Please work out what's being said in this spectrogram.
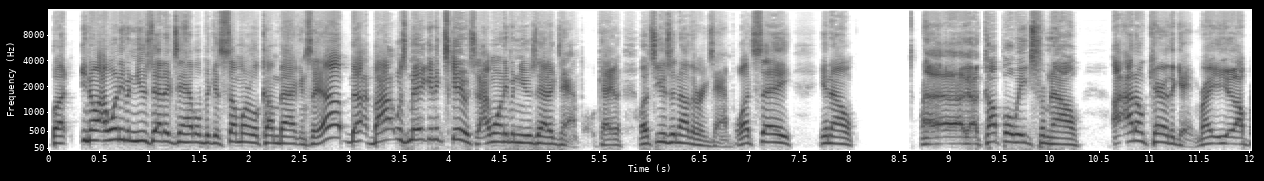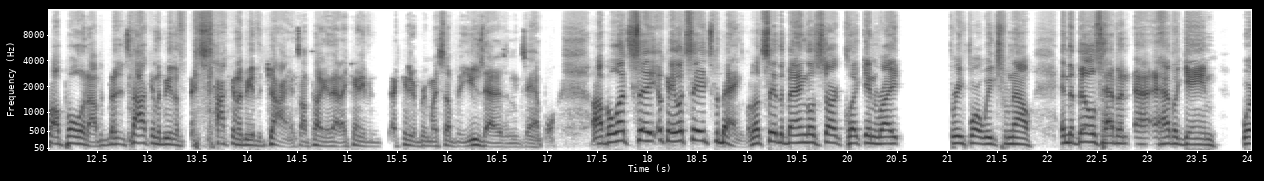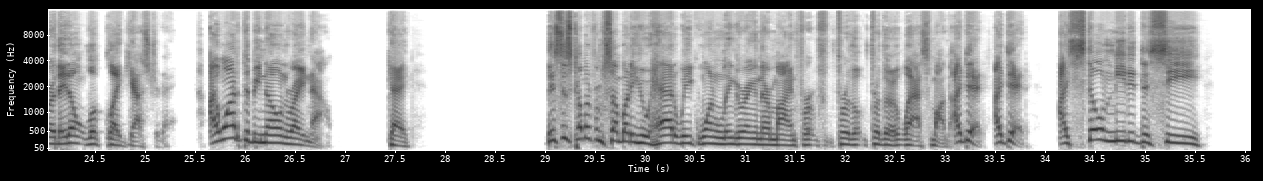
But you know, I won't even use that example because someone will come back and say, "Oh, that bot was making excuses." I won't even use that example. Okay, let's use another example. Let's say, you know, uh, a couple weeks from now, I, I don't care the game, right? I'll, I'll pull it up, but it's not going to be the it's not going to be the Giants. I'll tell you that. I can't even I can't even bring myself to use that as an example. Uh, but let's say okay, let's say it's the Bengals. Let's say the Bengals start clicking right three four weeks from now, and the Bills haven't uh, have a game where they don't look like yesterday. I want it to be known right now. Okay. This is coming from somebody who had week one lingering in their mind for for the for the last month. I did. I did. I still needed to see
